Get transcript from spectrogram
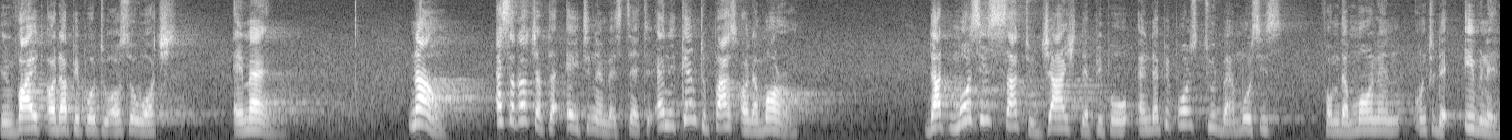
Invite other people to also watch. Amen. Now, Exodus chapter 18 and verse 30. And it came to pass on the morrow that Moses sat to judge the people, and the people stood by Moses from the morning unto the evening.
